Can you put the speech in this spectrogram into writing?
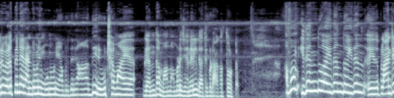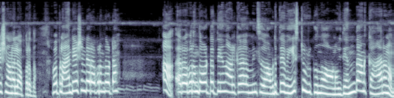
ഒരു വെളുപ്പിനെ രണ്ട് മണി മൂന്ന് മണി ആകുമ്പോഴത്തേക്കും അതിരൂക്ഷമായ ഗന്ധമാണ് നമ്മുടെ ജനലിന്റെ അതി കൂടെ അകത്തോട്ട്. അപ്പം ഇതെന്തുവാ ഇതെന്തോ ഇത് ഇത് പ്ലാന്റേഷൻ ആണല്ലോ അപ്പുറത്ത്. അപ്പോൾ പ്ലാന്റേഷന്റെ റബ്ബറും തോട്ടം? ആ റബ്ബറും തോട്ടത്തിൽ നിന്ന് ആൾക്കാർ മീൻസ് അവിടുത്തെ വേസ്റ്റ് ഒഴുക്കുന്നതാണോ? ഇത് എന്താണ് കാരണം?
